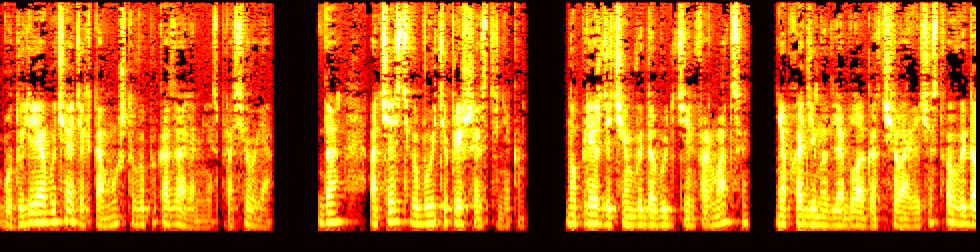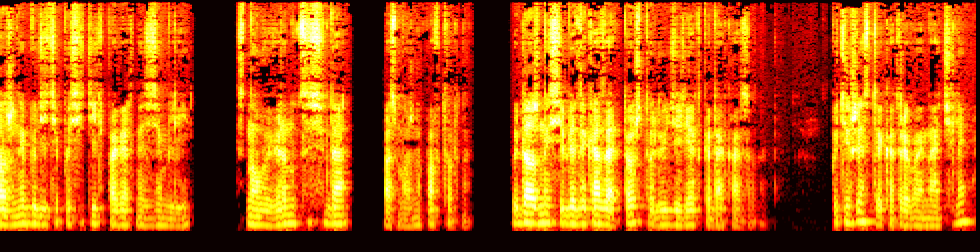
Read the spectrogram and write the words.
«Буду ли я обучать их тому, что вы показали мне?» — спросил я. «Да, отчасти вы будете предшественником. Но прежде чем вы добудете информацию, необходимую для блага человечества, вы должны будете посетить поверхность Земли, снова вернуться сюда, возможно, повторно. Вы должны себе доказать то, что люди редко доказывают. Путешествие, которое вы начали,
